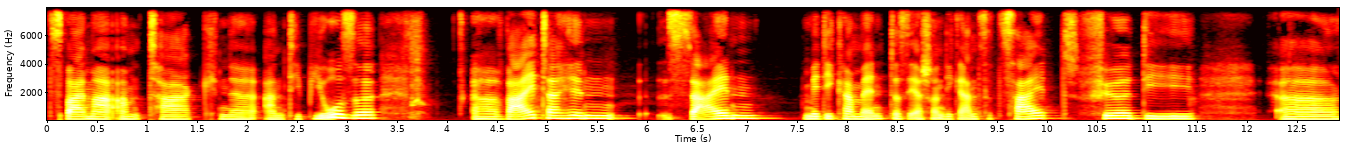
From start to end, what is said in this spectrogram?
zweimal am Tag eine Antibiose, äh, weiterhin sein Medikament, das er schon die ganze Zeit für die äh,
